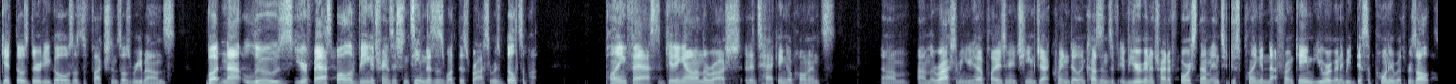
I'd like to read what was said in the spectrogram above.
get those dirty goals, those deflections, those rebounds, but not lose your fastball of being a transition team. This is what this roster was built upon. Playing fast, getting out on the rush, and attacking opponents um, on the rush. I mean, you have players in your team, Jack Quinn, Dylan Cozens. If, if you're going to try to force them into just playing a net front game, you are going to be disappointed with results.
